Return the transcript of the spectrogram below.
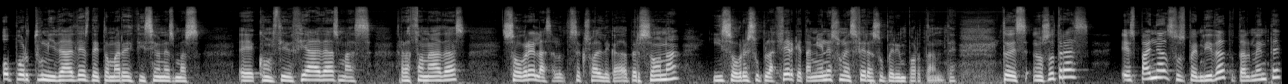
oportunidades de tomar decisiones más eh, concienciadas, más razonadas sobre la salud sexual de cada persona y sobre su placer, que también es una esfera súper importante. Entonces, nosotras... España suspendida totalmente,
